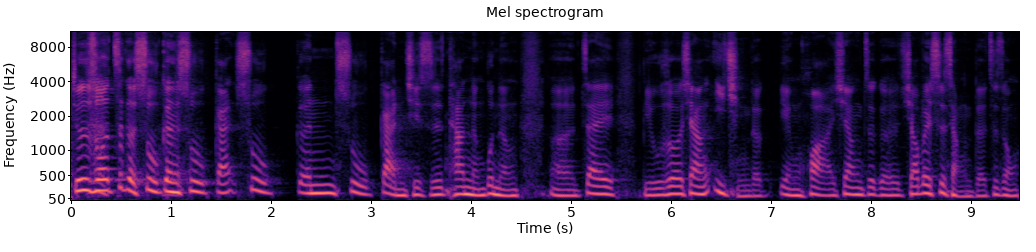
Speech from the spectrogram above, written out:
就是说这个树根树干树。跟树干，其实它能不能呃，在比如说像疫情的变化，像这个消费市场的这种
